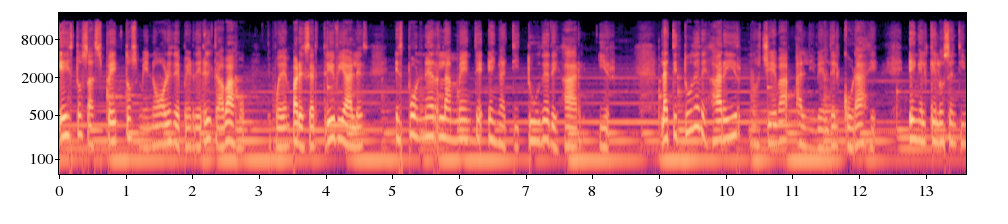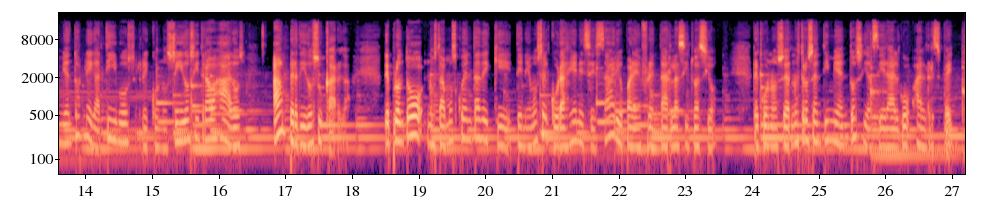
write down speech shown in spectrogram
estos aspectos menores de perder el trabajo, que pueden parecer triviales, es poner la mente en actitud de dejar ir. La actitud de dejar ir nos lleva al nivel del coraje, en el que los sentimientos negativos, reconocidos y trabajados, han perdido su carga. De pronto nos damos cuenta de que tenemos el coraje necesario para enfrentar la situación, reconocer nuestros sentimientos y hacer algo al respecto.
